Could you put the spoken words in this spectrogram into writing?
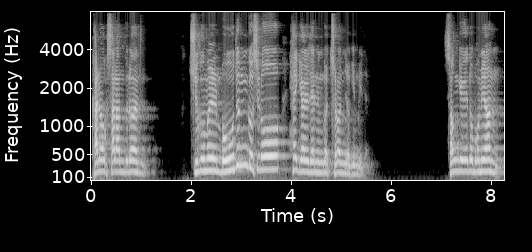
간혹 사람들은 죽음을 모든 것으로 해결되는 것처럼 여깁니다. 성경에도 보면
